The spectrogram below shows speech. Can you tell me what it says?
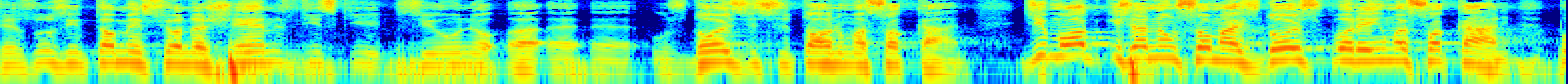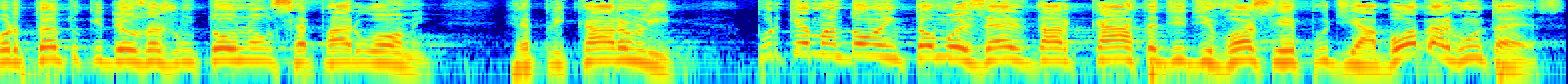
Jesus então menciona Gênesis, diz que se une uh, uh, uh, os dois e se torna uma só carne. De modo que já não são mais dois, porém uma só carne. Portanto, que Deus ajuntou, não separa o homem. Replicaram-lhe: por que mandou então Moisés dar carta de divórcio e repudiar? Boa pergunta essa.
